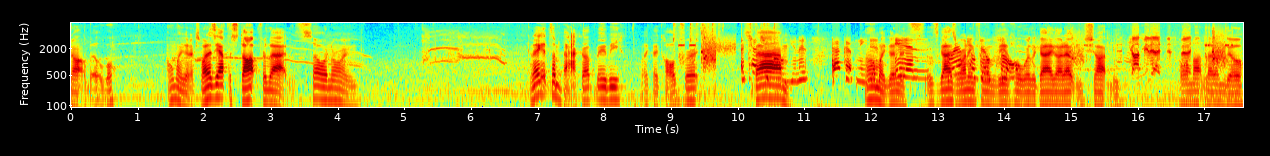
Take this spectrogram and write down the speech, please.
Not available. Oh my goodness. Why does he have to stop for that? It's so annoying. Can I get some backup, maybe? Like I called for it? Attention all Spam. units. Backup needed. Oh my goodness. in This guy's running from a vehicle where the guy got out and shot me. I will dispatch. not let him go.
